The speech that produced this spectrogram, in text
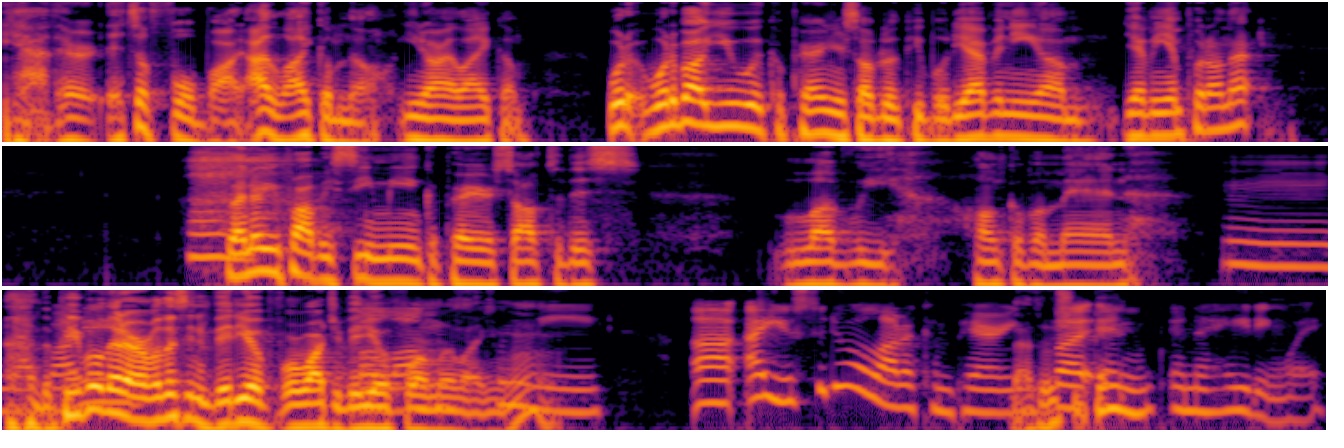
Yeah, they're it's a full body. I like them though. You know, I like them. What What about you with comparing yourself to the people? Do you have any um Do you have any input on that? I know you probably see me and compare yourself to this lovely hunk of a man. Mm, the people that are listening to video or watching video form are like, "Mm, me. Uh, I used to do a lot of comparing, but in, in a hating way.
